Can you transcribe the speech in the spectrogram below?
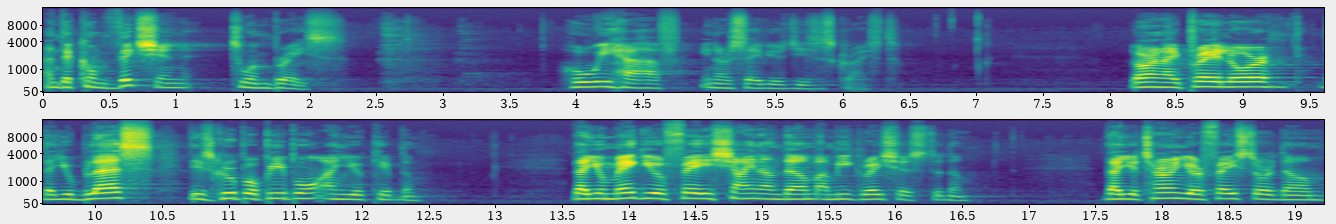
and the conviction to embrace who we have in our Savior Jesus Christ. Lord, and I pray, Lord, that you bless this group of people and you keep them. That you make your face shine on them and be gracious to them. That you turn your face toward them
